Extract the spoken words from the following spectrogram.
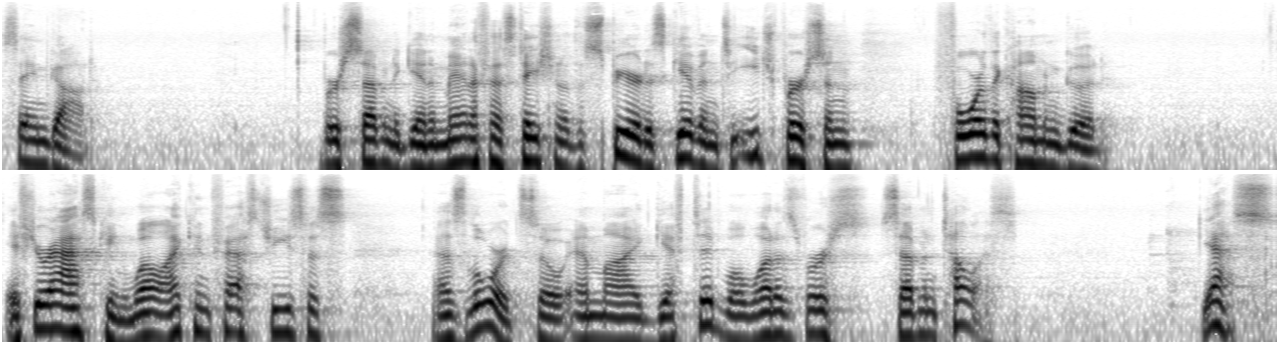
same God. Verse 7 again a manifestation of the Spirit is given to each person for the common good. If you're asking, well, I confess Jesus as Lord, so am I gifted? Well, what does verse 7 tell us? Yes,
